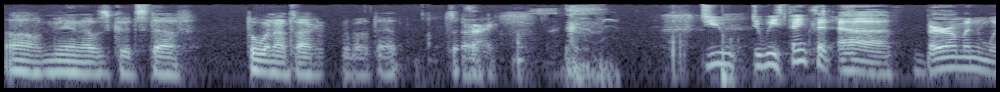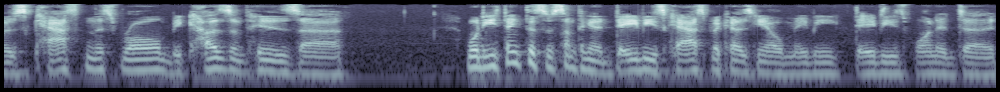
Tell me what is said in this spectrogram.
Oh man, that was good stuff. But we're not talking about that. Sorry. Do you do we think that uh, Barrowman was cast in this role because of his? Uh, well, do you think this was something that Davies cast because you know maybe Davies wanted to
